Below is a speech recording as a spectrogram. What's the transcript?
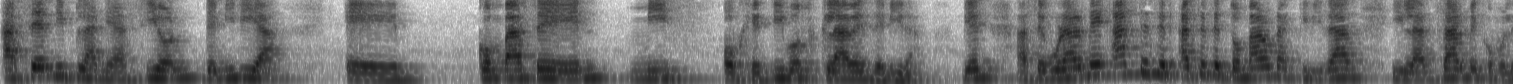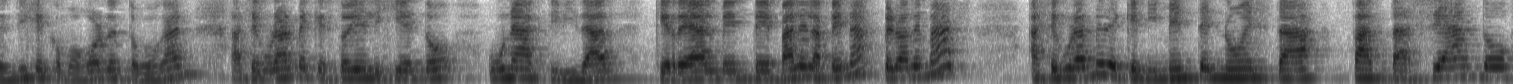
hacer mi planeación de mi día eh, con base en mis objetivos claves de vida. Bien, asegurarme antes de, antes de tomar una actividad y lanzarme, como les dije, como gordo en tobogán, asegurarme que estoy eligiendo una actividad que realmente vale la pena, pero además asegurarme de que mi mente no está fantaseando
